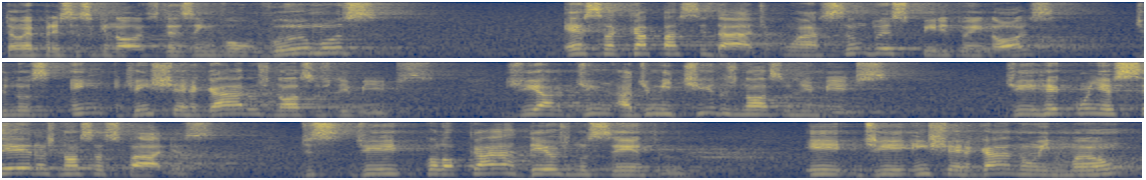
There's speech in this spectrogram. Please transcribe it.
Então é preciso que nós desenvolvamos essa capacidade com a ação do Espírito em nós de nos de enxergar os nossos limites, de admitir os nossos limites, de reconhecer as nossas falhas, de, de colocar Deus no centro e de enxergar no irmão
